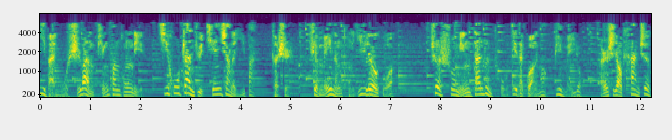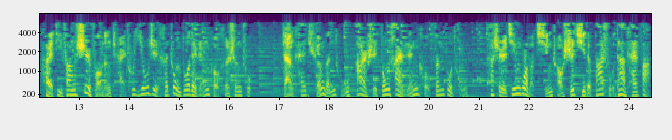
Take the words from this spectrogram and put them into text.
一百五十万平方公里，几乎占据天下了一半。可是。却没能统一六国，这说明单论土地的广袤并没用，而是要看这块地方是否能产出优质和众多的人口和牲畜。展开全文图，二是东汉人口分布图，它是经过了秦朝时期的巴蜀大开发、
